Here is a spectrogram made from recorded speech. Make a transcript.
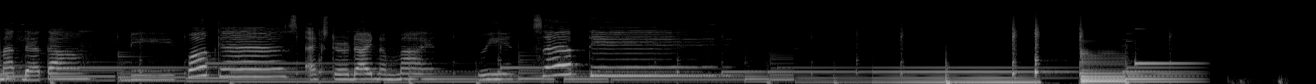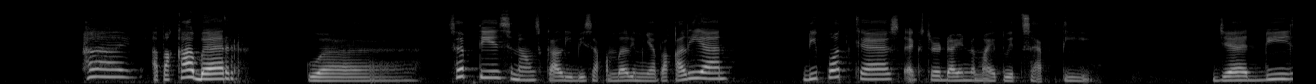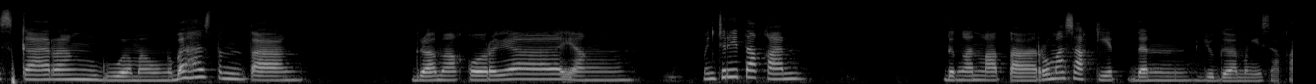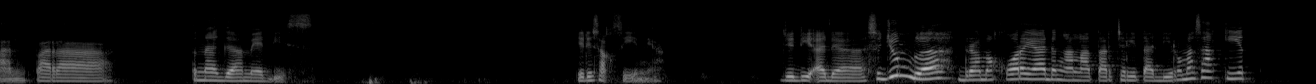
Selamat datang di podcast Extra Dynamite with Septi. Hai, apa kabar? Gua Septi senang sekali bisa kembali menyapa kalian di podcast Extra Dynamite with Septi. Jadi sekarang gua mau ngebahas tentang drama Korea yang menceritakan dengan latar rumah sakit dan juga mengisahkan para tenaga medis. Jadi saksiin ya. Jadi ada sejumlah drama Korea dengan latar cerita di rumah sakit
